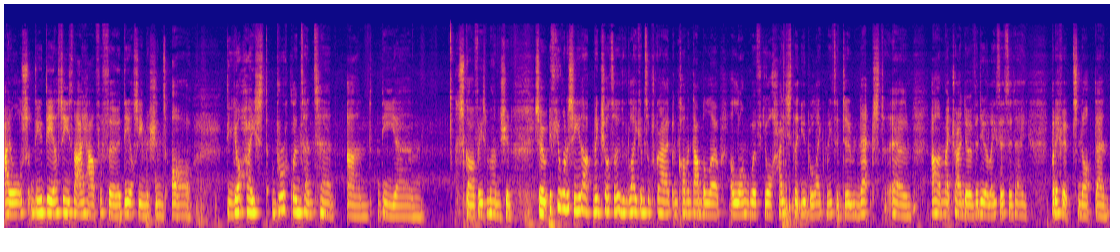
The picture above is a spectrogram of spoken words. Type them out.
I also the DLCs that I have for DLC missions are the Yacht Heist, Brooklyn 1010, and the um, Scarface Mansion. So if you want to see that, make sure to like and subscribe and comment down below along with your heist that you'd like me to do next. Um, I might try and do a video later today, but if it's not, then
